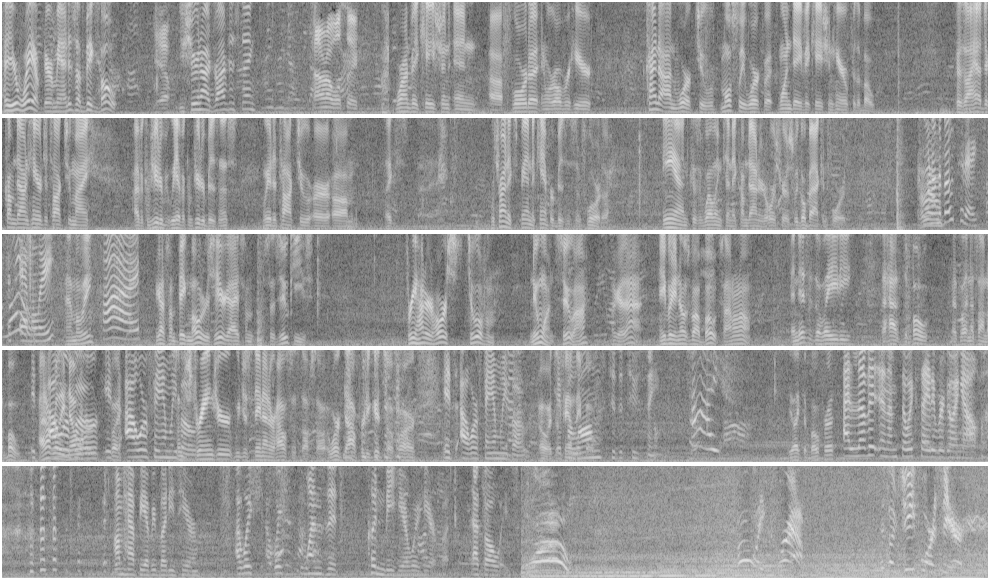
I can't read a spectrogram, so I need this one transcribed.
Hey, you're way up there, man. This is a big boat. Yeah. You sure you're not drive this thing? I don't know. We'll see. We're on vacation in uh, Florida, and we're over here kind of on work too. We're mostly work, but one day vacation here for the boat. Because I had to come down here to talk to my, I have a computer, we have a computer business. We had to talk to our, um, like, we're trying to expand the camper business in Florida. And because of Wellington, they come down here to horse shows, so we go back and forth. We're going on the boat today. It's Emily. Emily. Hi. We got some big motors here, guys. Some Suzuki's. 300 horse, two of them. New ones too, huh? Look at that. Anybody knows about boats? I don't know. And this is the lady that has the boat that's letting us on the boat. It's I don't really our know boat. her, It's but our family boat. some boat. stranger. We just staying at her house and stuff, so it worked out pretty good so far. It's our family boat. Oh, it's a it family boat. It belongs to the Toussaints. Hi. You like the boat, Fred? I love it and I'm so excited we're going out. I'm happy everybody's here. I wish I wish the ones that couldn't be here were here, but that's always. Whoa! Holy crap! There's some G-force here.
